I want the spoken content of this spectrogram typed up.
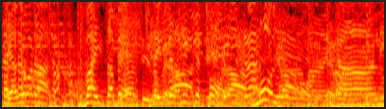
E allora vai Isabella, sei veramente forte, grazie, molto grazie, forte. grazie.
